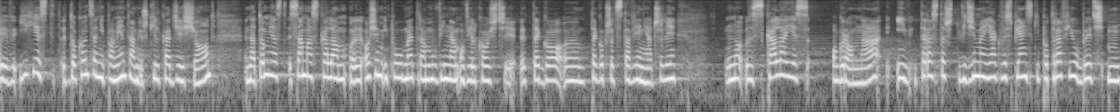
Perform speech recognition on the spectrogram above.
Y, ich jest do końca nie pamiętam już kilkadziesiąt, natomiast sama skala 8,5 metra mówi nam o wielkości tego, tego przedstawienia, czyli no, skala jest ogromna i teraz też widzimy, jak Wyspiański potrafił być mm,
